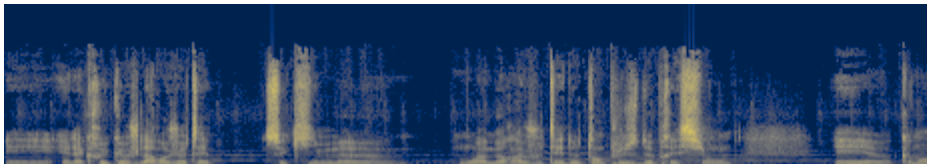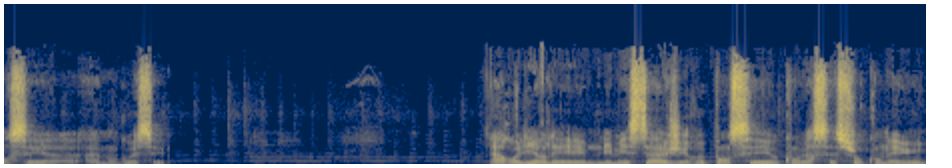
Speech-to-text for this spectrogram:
et elle a cru que je la rejetais, ce qui me, moi, me rajoutait d'autant plus de pression et euh, commençait à, m'angoisser. À relire les, messages et repenser aux conversations qu'on a eues,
